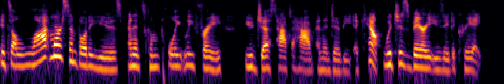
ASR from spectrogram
it's a lot more simple to use and it's completely free. You just have to have an Adobe account, which is very easy to create.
